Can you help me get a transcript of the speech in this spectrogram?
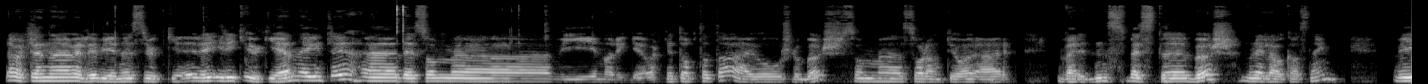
Det har vært en uh, veldig begivenhetsrik uke igjen, egentlig. Uh, det som uh, vi i Norge har vært litt opptatt av, er jo Oslo Børs, som så langt i år er verdens beste børs når det gjelder avkastning. Vi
